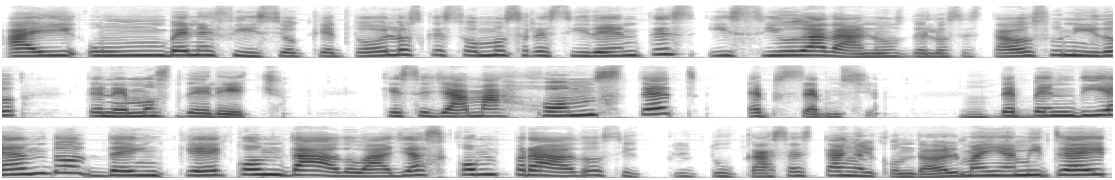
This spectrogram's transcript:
hay un beneficio que todos los que somos residentes y ciudadanos de los Estados Unidos tenemos derecho, que se llama Homestead Exemption. Dependiendo de en qué condado hayas comprado, si tu casa está en el condado del Miami-Dade,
